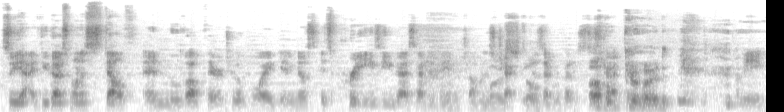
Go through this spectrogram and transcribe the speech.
So yeah, if you guys want to stealth and move up there to avoid getting noticed, it's pretty easy. You guys have advantage on this My check because stealth- everybody's Oh, distracted. good. I mean,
